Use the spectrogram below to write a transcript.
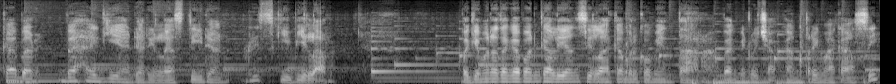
kabar bahagia dari Lesti dan Rizky Bilar. Bagaimana tanggapan kalian? Silahkan berkomentar. Bang Min ucapkan terima kasih.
